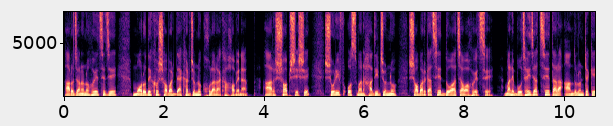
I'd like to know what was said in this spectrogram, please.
আরও জানানো হয়েছে যে, মরদেহ সবার দেখার জন্য খোলা রাখা হবে না। আর সব শেষে শরীফ ওসমান হাদির জন্য সবার কাছে দোয়া চাওয়া হয়েছে। মানে বোঝাই যাচ্ছে তারা আন্দোলনটাকে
